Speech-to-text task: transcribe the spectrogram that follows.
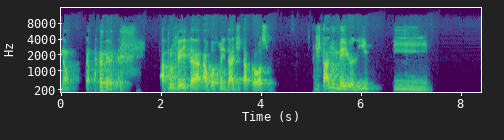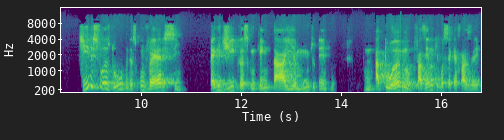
Não, não. aproveita a oportunidade de estar tá próximo, de estar no meio ali e tire suas dúvidas, converse, pegue dicas com quem está aí há muito tempo atuando, fazendo o que você quer fazer.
